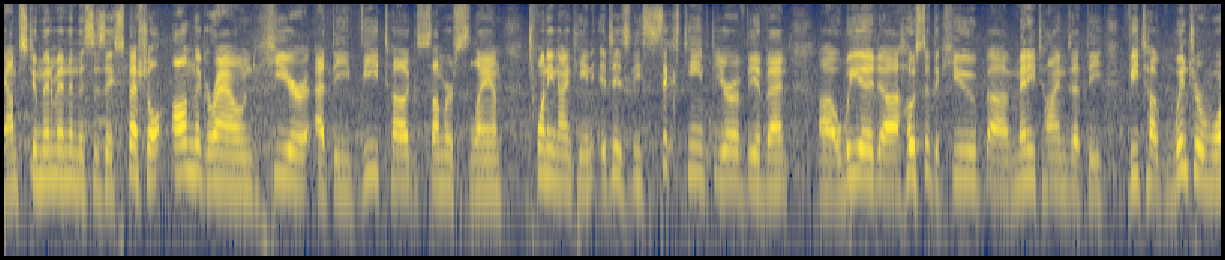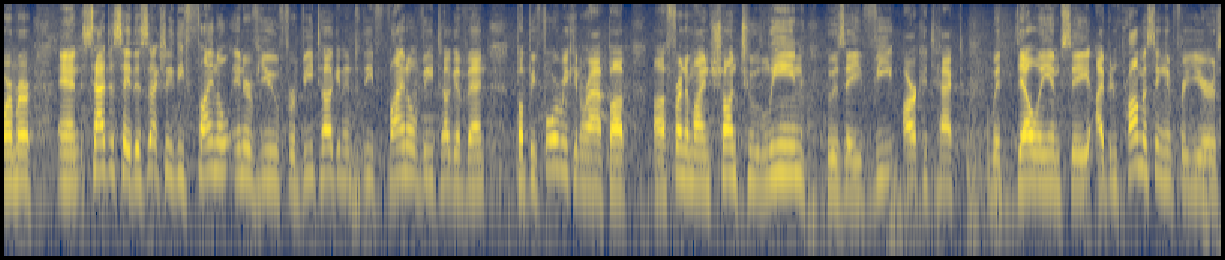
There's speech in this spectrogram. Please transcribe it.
I'm Stu Miniman, and this is a special on the ground here at the VTUG Summer Slam 2019. It is the 16th year of the event. Uh, we had uh, hosted theCUBE uh, many times at the VTUG Winter Warmer, and sad to say, this is actually the final interview for VTUG and into the final VTUG event. But before we can wrap up, a friend of mine, Sean Thulin, who is a V architect with Dell EMC, I've been promising him for years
